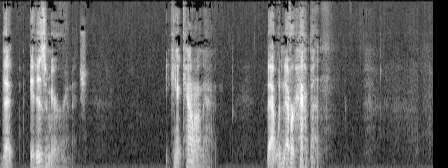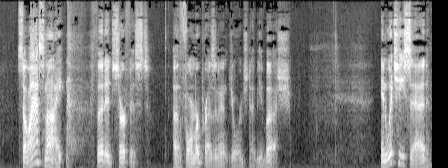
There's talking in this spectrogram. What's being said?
that it is a mirror image. You can't count on that. That would never happen. So last night, footage surfaced of former President George W. Bush, in which he said,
